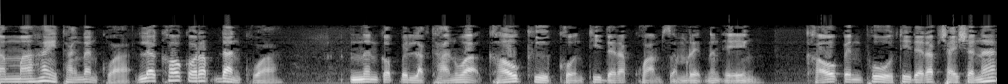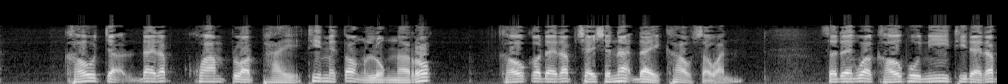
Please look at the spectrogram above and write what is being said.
นำมาให้ทางด้านขวา และเขาก็รับด้านขวานั่นก็เป็นหลักฐานว่าเขาคือคนที่ได้รับความสำเร็จนั่นเอง เขาเป็นผู้ที่ได้รับชัยชนะ เขาจะได้รับความปลอดภัยที่ไม่ต้องลงนรก เขาก็ได้รับชัยชนะได้เข้าสวรรค์ แสดงว่าเขาผู้นี้ที่ได้รับ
